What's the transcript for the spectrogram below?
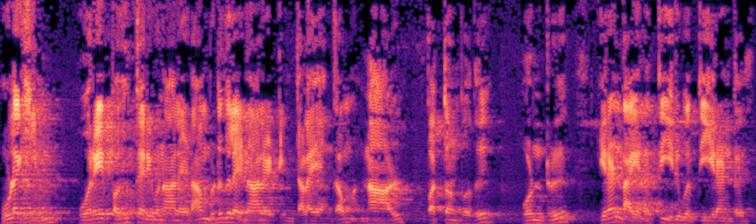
உலகின் ஒரே பகுத்தறிவு நாளேடாம் விடுதலை நாளேட்டின் தலையங்கம் நாள் பத்தொன்பது ஒன்று இரண்டாயிரத்தி இருபத்தி இரண்டு.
